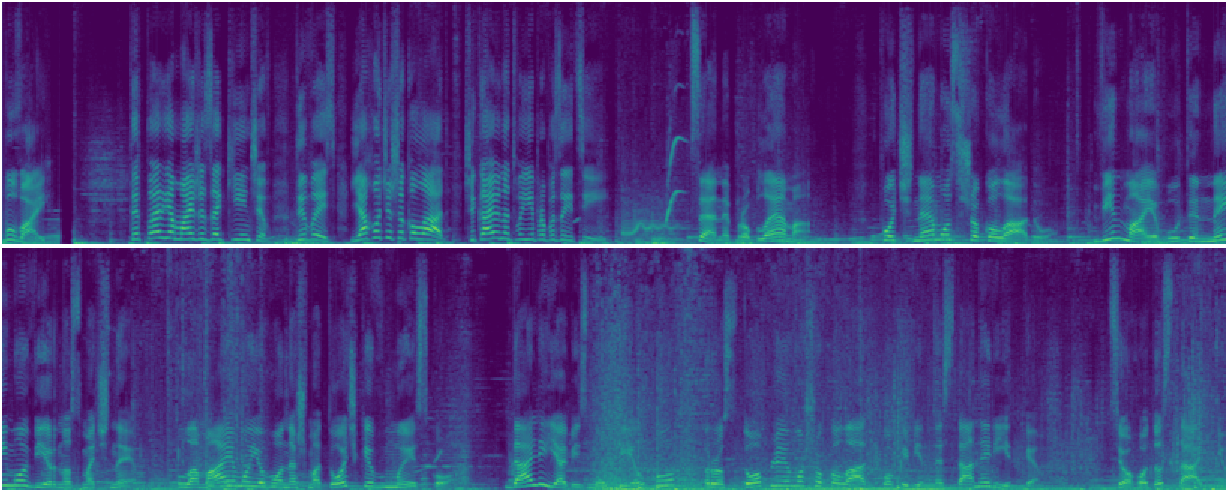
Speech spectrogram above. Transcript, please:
Бувай. тепер я майже закінчив. Дивись, я хочу шоколад. Чекаю на твої пропозиції. Це не проблема. Почнемо з шоколаду. Він має бути неймовірно смачним. Ламаємо його на шматочки в миску. Далі я візьму білку, розтоплюємо шоколад, поки він не стане рідким. Цього достатньо.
